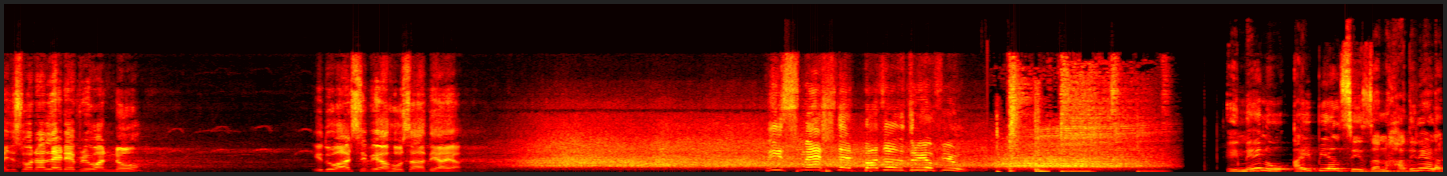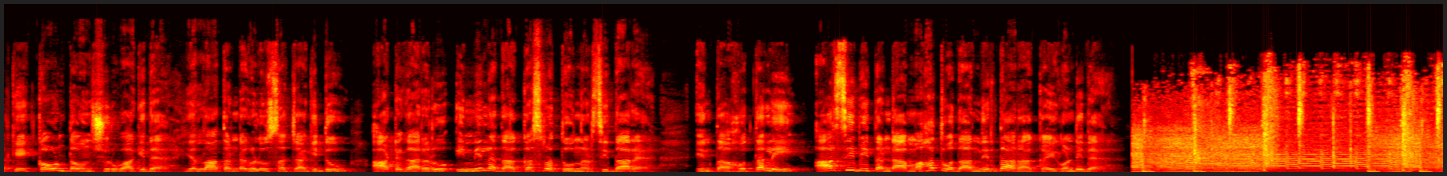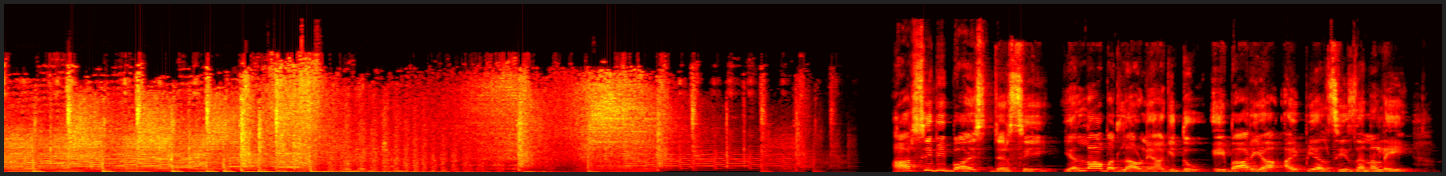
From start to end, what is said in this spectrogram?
I just want let every one know ಇದು R C ಬಿಯ ಹೊಸ ಅಧ್ಯಾಯ. Please smash that buzzer, the three of you. ಇನ್ನೇನು I P L season ಹದಿನೇಳಕ್ಕೆ countdown ಶುರುವಾಗಿದೆ. ಎಲ್ಲ ತಂಡಗಳು ಸಜ್ಜಾಗಿದ್ದು ಆಟಗಾರರು ಇನ್ನಿಲ್ಲದ ಕಸರತ್ತು ನಡೆಸಿದ್ದಾರೆ. ಇಂಥ ಹೊತ್ತಲ್ಲಿ ಆರ್ ಸಿ ಬಿ ತಂಡ ಮಹತ್ವದ ನಿರ್ಧಾರ ಕೈಗೊಂಡಿದೆ. R C B boys jersey ಎಲ್ಲ ಬದಲಾವಣೆ ಆಗಿದ್ದು, ಈ ಬಾರಿಯ ಐ ಪಿ ಎಲ್ ಸೀಸನ್ನಲ್ಲಿ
